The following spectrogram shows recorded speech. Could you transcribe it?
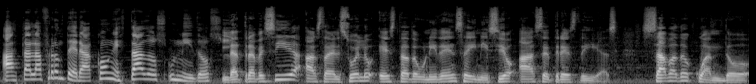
hasta la frontera con Estados Unidos. La travesía hasta el suelo estadounidense inició hace tres días, sábado cuando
